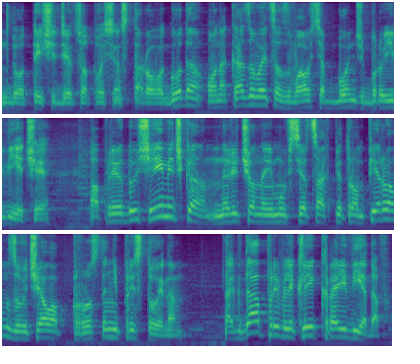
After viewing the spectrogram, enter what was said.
До 1982 года он, оказывается, звался Бонч-Бруевичи, а предыдущее имечко, нареченное ему в сердцах Петром Первым, звучало просто непристойно. Тогда привлекли краеведов.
